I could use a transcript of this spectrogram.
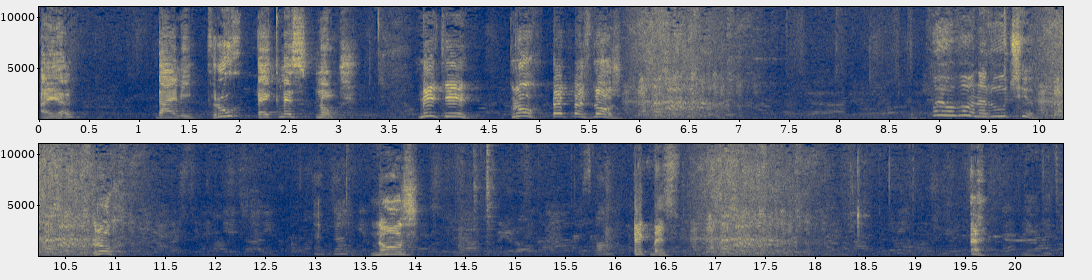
A jel? Daj mi kruh, pekmez, nož. Miki, kruh, pekmez, nož. Ko je ovo naručio? Kruh, nož, pekmez. Eh, da vidim.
